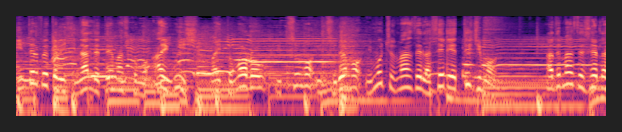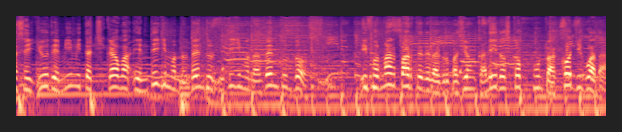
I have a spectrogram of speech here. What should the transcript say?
Intérprete original de temas como I Wish, My Tomorrow, Itsumo, Itsudemo y muchos más de la serie Digimon. Además de ser la seiyuu de Mimi Tachikawa en Digimon Adventure y Digimon Adventure 2 y formar parte de la agrupación Kaleidoscope junto a Koji Wada.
